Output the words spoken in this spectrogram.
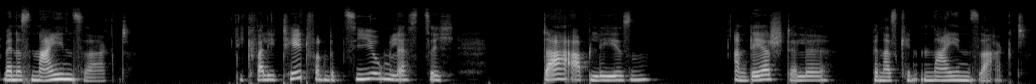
Wenn es Nein sagt? Die Qualität von Beziehung lässt sich da ablesen, an der Stelle, wenn das Kind Nein sagt?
